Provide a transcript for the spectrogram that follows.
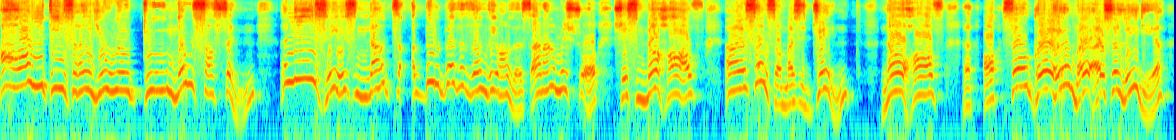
I desire you will do no such thing. Lizzie is not a bit better than the others, and I'm sure she's no half as handsome as Jane, no half uh, so good humor as Lydia.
